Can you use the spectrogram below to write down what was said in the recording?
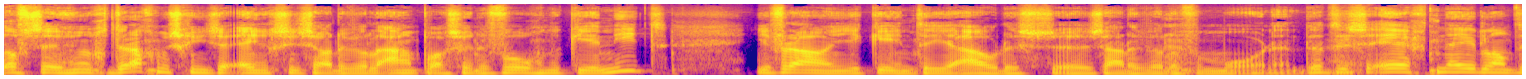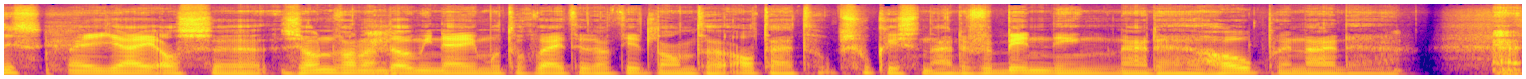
of ze hun gedrag misschien zo enigszins zouden willen aanpassen. en de volgende keer niet je vrouw en je kind en je ouders eh, zouden willen vermoorden. Dat is echt, Nederland is. Maar jij als eh, zoon van een dominee moet toch weten dat dit land eh, altijd op zoek is naar de verbinding, naar de hoop en naar de. Ja,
